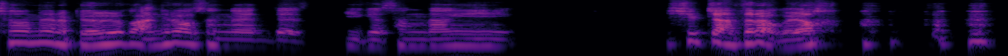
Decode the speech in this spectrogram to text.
처음에는 별거 아니라고 생각했는데 이게 상당히 쉽지 않더라고요.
